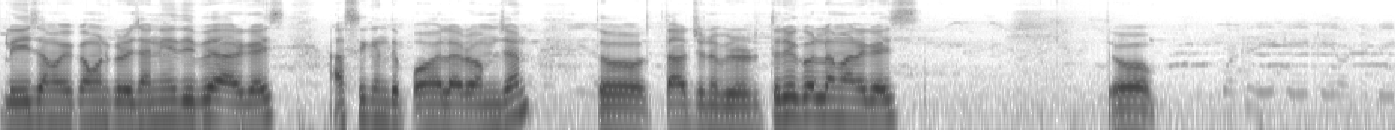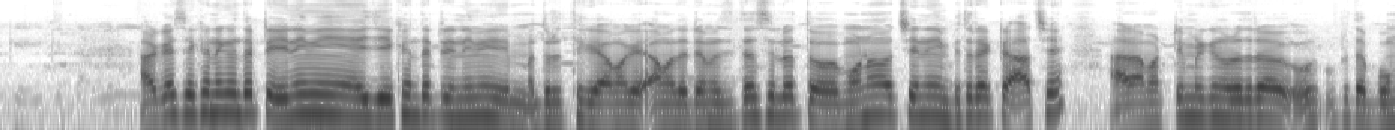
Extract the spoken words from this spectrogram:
প্লিজ আমাকে কমেন্ট করে জানিয়ে দিবে। আর গাইজ আজকে কিন্তু পহেলা রমজান, তো তার জন্য ভিডিওটা তৈরি করলাম। আর গাইজ তো আর গাইস এখানে কিন্তু একটা এনিমি এই যে এখান থেকে এনিমি দূর থেকে আমাকে, আমাদের ড্যামেজ দিতেছিল, তো মনে হচ্ছে এনিমি ভিতরে একটা আছে। আর আমার টিমের কিন্তু ওরা উপরে বোম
